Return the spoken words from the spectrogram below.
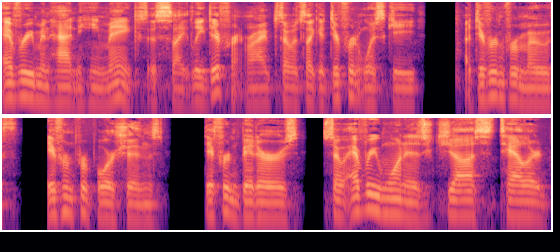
every Manhattan he makes is slightly different, right? So it's like a different whiskey, a different vermouth, different proportions, different bitters. So every one is just tailored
